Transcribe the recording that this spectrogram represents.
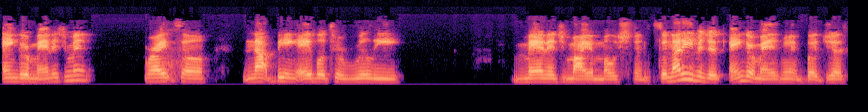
anger management, right? So not being able to really manage my emotions. So not even just anger management, but just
